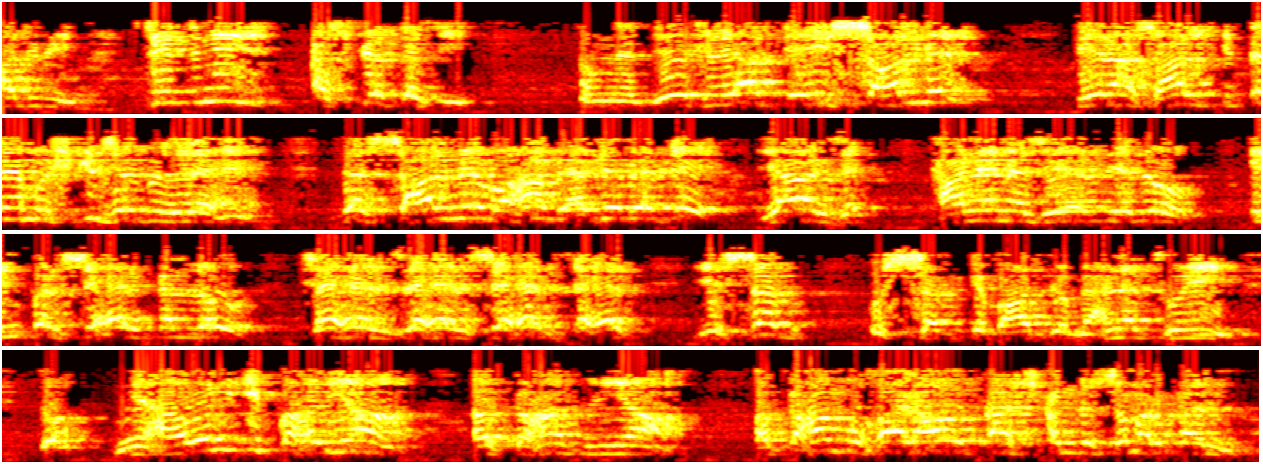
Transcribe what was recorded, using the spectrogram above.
آدمی، جتنی اصفیتیں تھی تم نے دیکھ لیا تیئیس سال میں تیرہ سال کتنے مشکل سے گزرے ہیں۔ دس سال میں وہاں بیٹھے بیٹھے یا کھانے میں زہر دے دو، ان پر شہر کر لو۔ شہر زہر شہر شہر یہ سب، اس سب کے بعد جو محنت ہوئی، تو نہاون کی پہاڑیاں، اور کہاں دنیا؟ اور کہاں بخارا چند سمرپن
